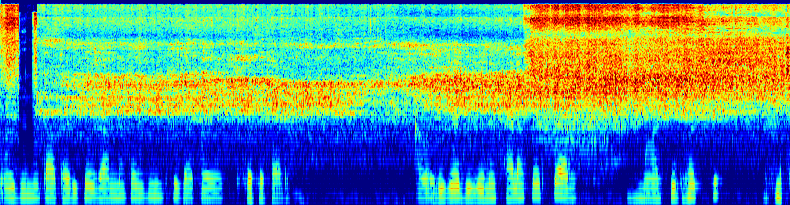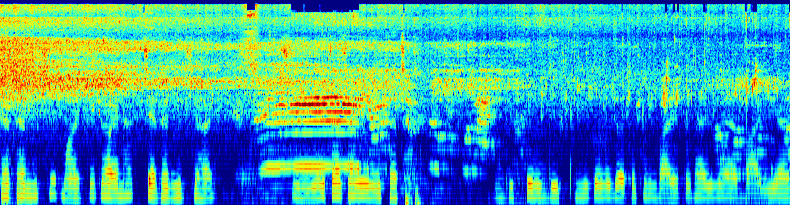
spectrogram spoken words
ওই জন্য তাড়াতাড়ি করে রান্না করে নিয়েছি যাতে খেতে পারে। আর ওদিকে দুজনে খেলা করছে আর মারপিট হচ্ছে। চেঁচামেচি, মারপিট হয় না, চেঁচামেচি হয়। এ চেঁচাবে ও চেঁচাবে দুষ্টু দুষ্টুমি করবে যতক্ষণ বাড়িতে থাকবে আর বাড়ি আর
